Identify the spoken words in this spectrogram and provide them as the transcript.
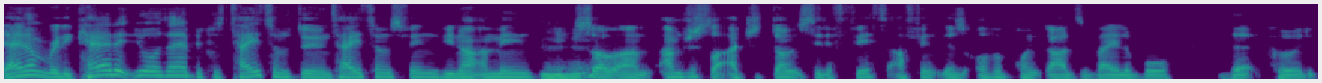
they don't really care that you're there because Tatum's doing Tatum's thing. You know what I mean? Mhm. So um, I'm just like, I just don't see the fit. I think there's other point guards available that could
